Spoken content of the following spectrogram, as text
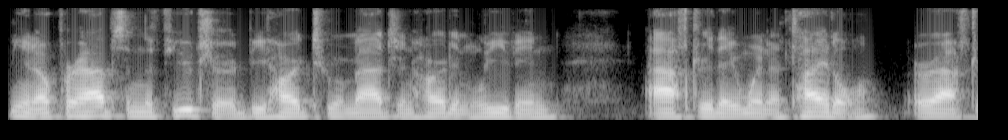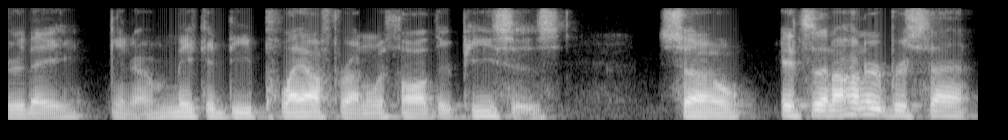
you know, perhaps in the future, it'd be hard to imagine Harden leaving after they win a title or after they, you know, make a deep playoff run with all their pieces. So it's an 100%,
